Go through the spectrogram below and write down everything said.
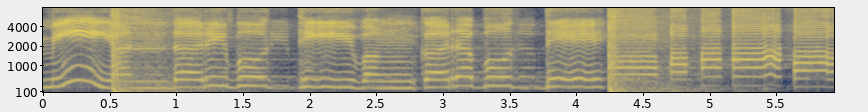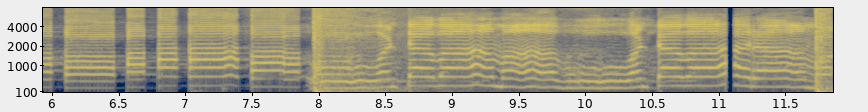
మీ అందరి బుద్ధి వంకర బుద్ధే. ఓ అంటవా మా ఊ అంటవా రామా.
